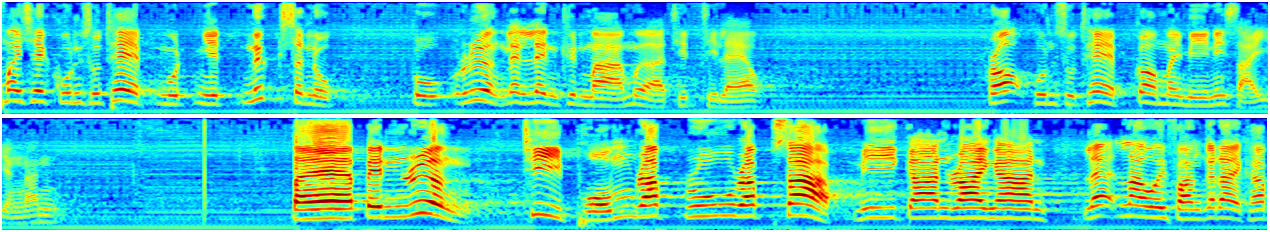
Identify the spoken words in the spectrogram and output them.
ไม่ใช่คุณสุเทพหงุดหงิดนึกสนุกกุเรื่องเล่น ๆ ขึ้นมาเมื่ออาทิตย์ที่แล้ว เพราะคุณสุเทพก็ไม่มีนิสัยอย่างนั้น แต่เป็นเรื่องที่ผมรับรู้รับทราบมีการรายงานและเล่าให้ฟังก็ได้ครับ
